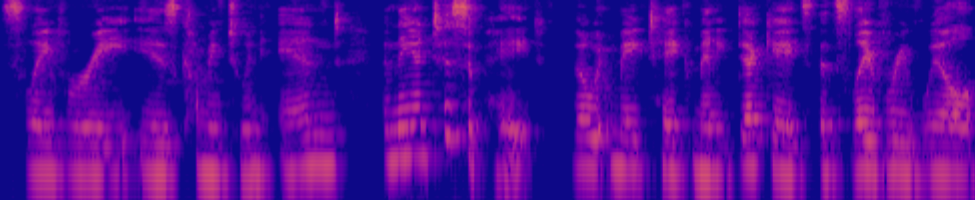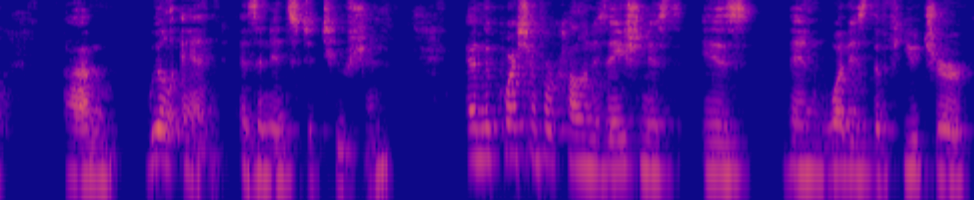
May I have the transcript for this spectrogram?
slavery is coming to an end, and they anticipate, though it may take many decades, that slavery will um, will end as an institution. And the question for colonization is, is then what is the future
